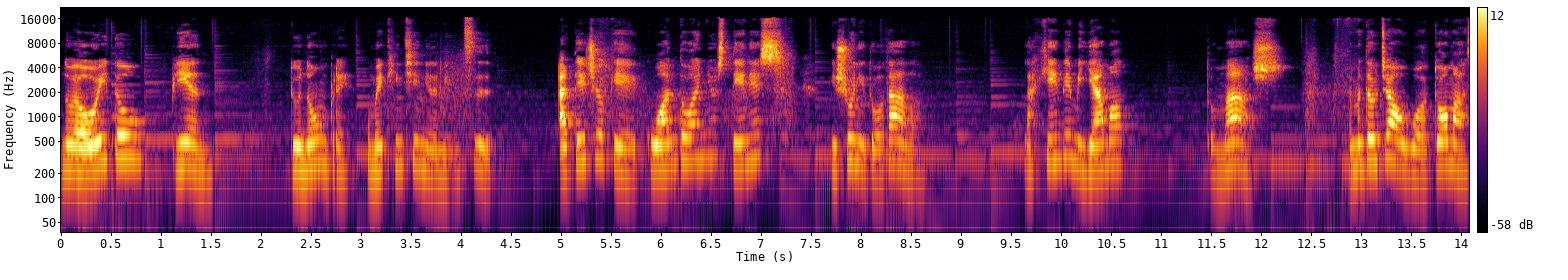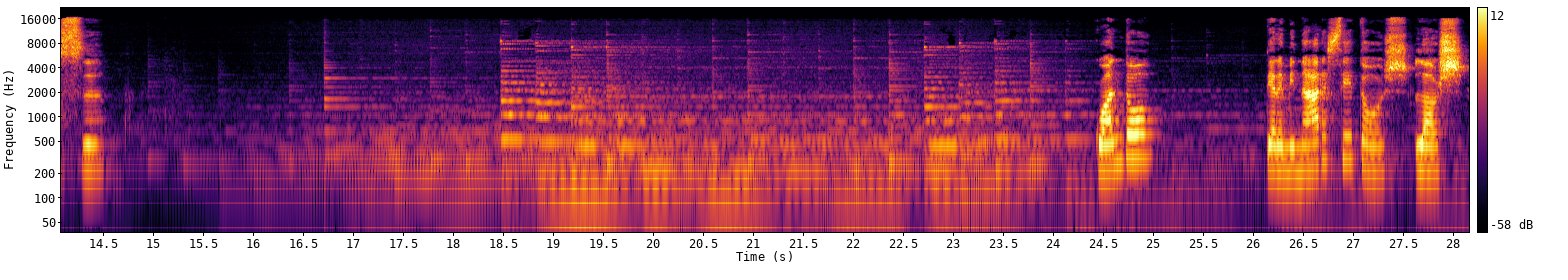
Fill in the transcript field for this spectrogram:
No he oído bien tu nombre, o me ¿Has dicho que cuántos años tienes? ¿Y yo ni La gente me llama Tomás. Me me Tomás. Cuando terminarse los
